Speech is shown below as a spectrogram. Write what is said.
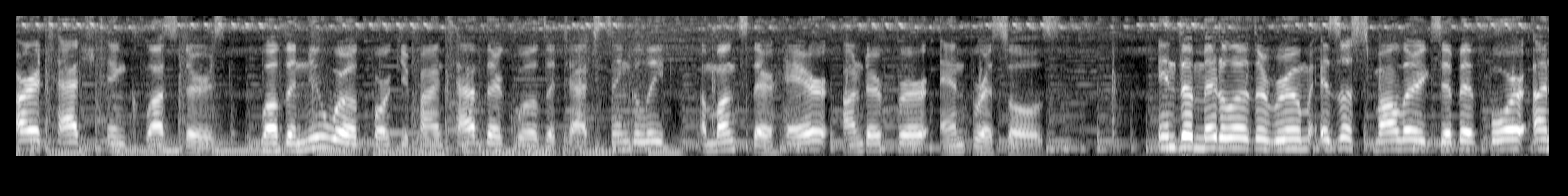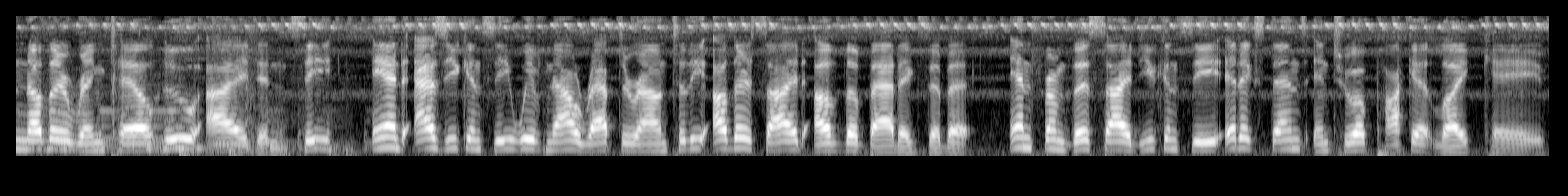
are attached in clusters, while the New World porcupines have their quills attached singly amongst their hair, underfur, and bristles. In the middle of the room is a smaller exhibit for another ringtail who I didn't see. And as you can see, we've now wrapped around to the other side of the bat exhibit. And from this side, you can see it extends into a pocket-like cave.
